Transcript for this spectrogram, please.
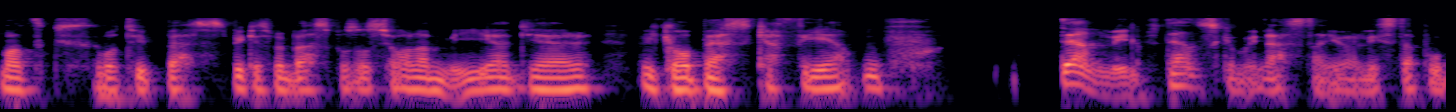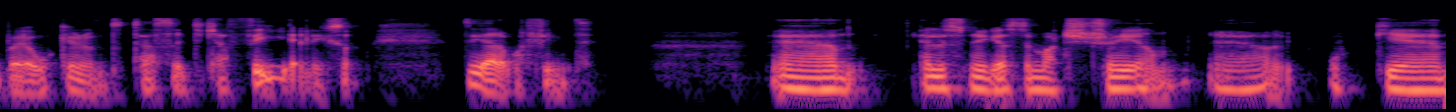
man ska vara typ bäst, vilka som är bäst på sociala medier, vilka har bäst café. Oh, den, vill, den ska man ju nästan göra en lista på och börja åka runt och testa lite kaféer liksom. Det hade varit fint. Eh, eller snyggaste matchtröjan. Eh, och eh,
